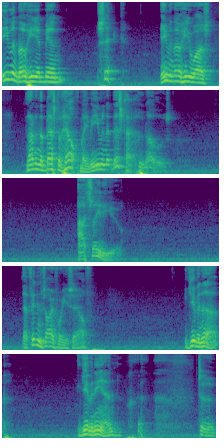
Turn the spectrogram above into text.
Even though he had been sick, even though he was not in the best of health, maybe, even at this time, who knows? I say to you that feeling sorry for yourself, giving up, giving in to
